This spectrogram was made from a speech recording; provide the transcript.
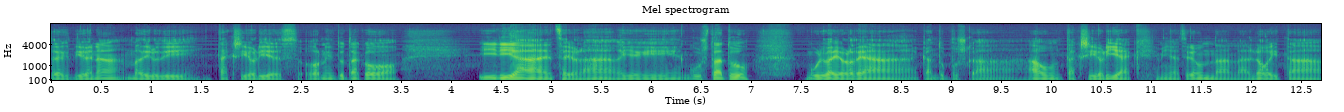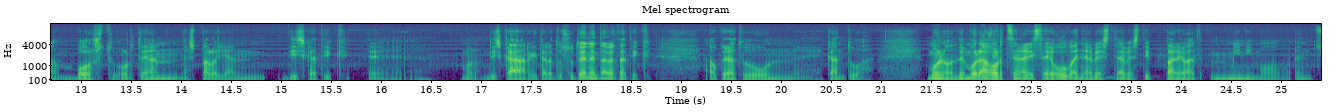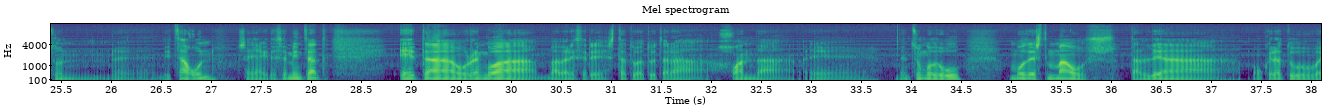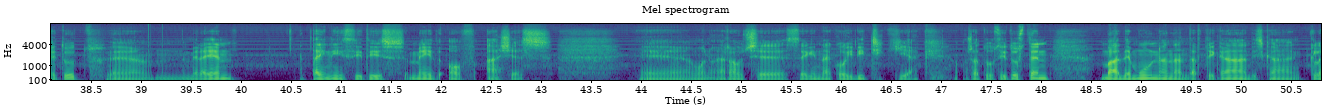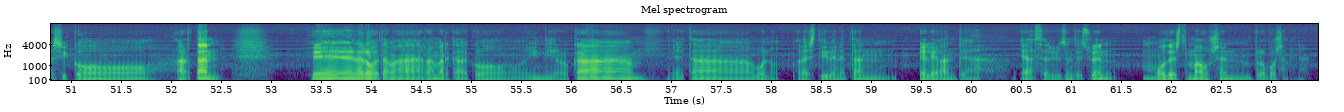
Pérezek dioena, badirudi taxi horiez ornitutako iria etzaiola gehiegi gustatu, guri bai ordea kantu puska hau taxi horiak, mila da, la bost urtean espaloian diskatik, e, bueno, diska argitaratu zuten eta bertatik aukeratu dugun e, kantua. Bueno, denbora agortzen ari zaigu, baina beste abesti pare bat minimo entzun e, ditzagun, saiak ite zemintzat, eta hurrengoa, ba, berez ere, estatuatuetara joan da e, entzungo dugu, Modest Mouse taldea aukeratu baitut, e, beraien Tiny Cities Made of Ashes. E, bueno, errautxe egindako iritxikiak osatu zituzten, ba, Demun and Antartika diska klasiko hartan. E, laro eta markadako indie rocka, eta, bueno, abesti benetan elegantea. Ea zer irutzen zaizuen Modest Mausen proposamena.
